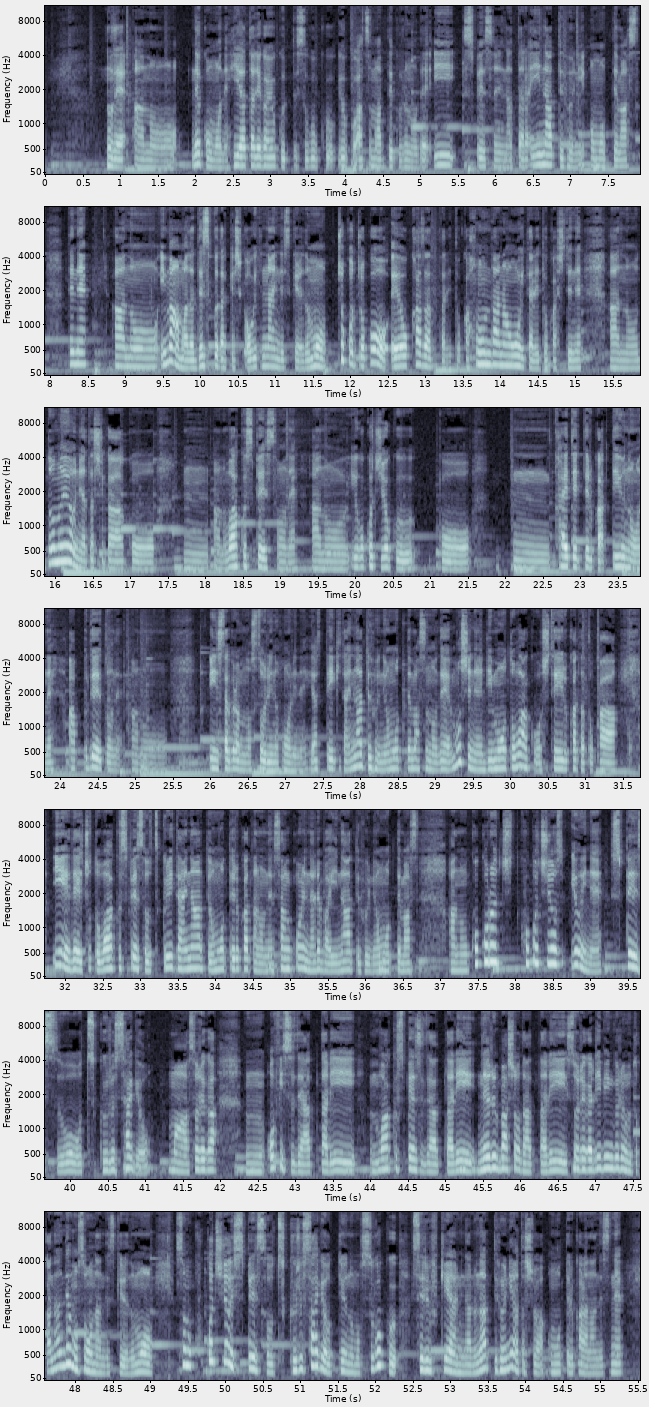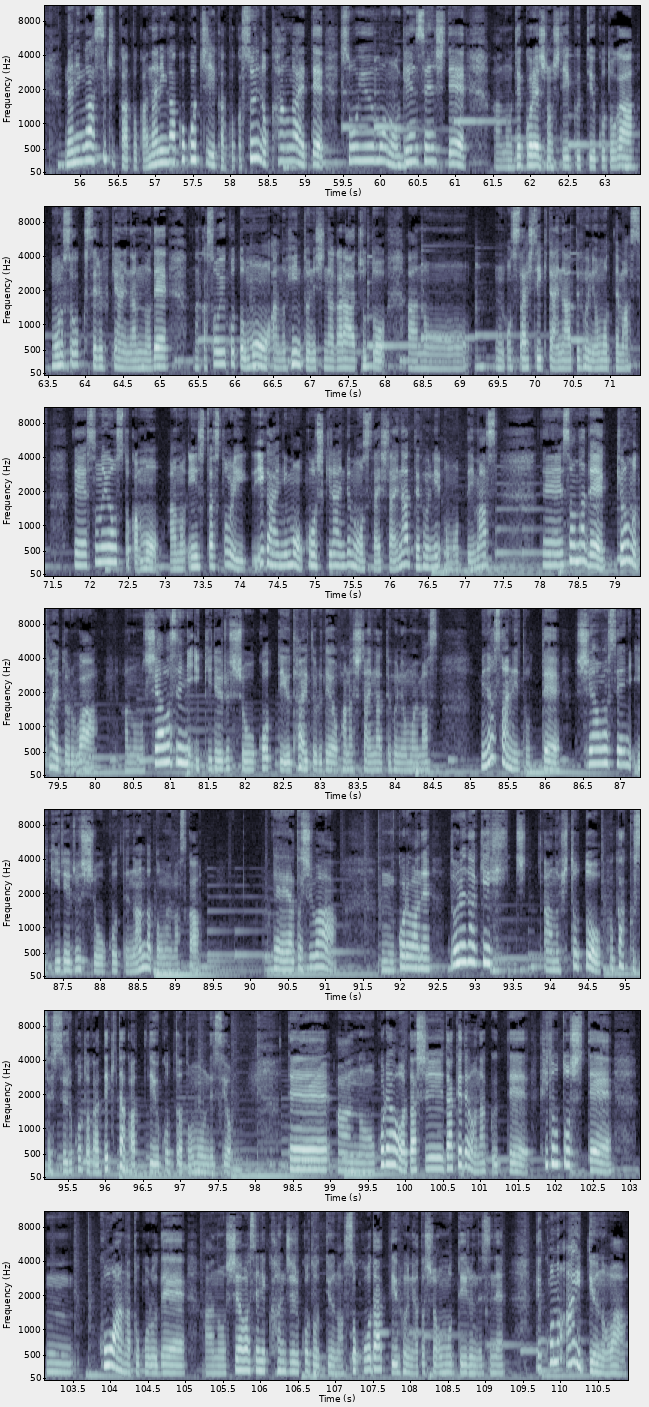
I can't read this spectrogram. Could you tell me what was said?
のであの猫もね日当たりがよくってすごくよく集まってくるのでいいスペースになったらいいなっていうふうに思ってます。でねあの今はまだデスクだけしか置いてないんですけれどもちょこちょこ絵を飾ったりとか本棚を置いたりとかしてねあのどのように私がこう、うん、あのワークスペースをねあの居心地よくこう、うん、変えていってるかっていうのをねアップデートをねあのインスタグラムのストーリーの方にね、やっていきたいなっていうふうに思ってますので、もしね、リモートワークをしている方とか、家でちょっとワークスペースを作りたいなって思ってる方のね、参考になればいいなっていうふうに思ってます。あの、心地、心地よいね、スペースを作る作業。まあ、それが、うん、オフィスであったり、ワークスペースであったり、寝る場所だったり、それがリビングルームとか何でもそうなんですけれども、その心地よいスペースを作る作業っていうのもすごくセルフケアになるなっていうふうに私は思ってるからなんですね。何が好きかとか何が心地いいかとかそういうのを考えてそういうものを厳選してあのデコレーションしていくっていうことがものすごくセルフケアになるのでなんかそういうこともあのヒントにしながらちょっとあのお伝えしていきたいなっていうふうに思ってます。でその様子とかもあのインスタストーリー以外にも公式 LINE でもお伝えしたいなっていうふうに思っています。でそんなで今日のタイトルはあの幸せに生きれる証拠っていうタイトルでお話したいなっていうふうに思います。皆さんにとって幸せに生きれる証拠って何だと思いますか？で私は、うん、これはねどれだけあの人と深く接することができたかっていうことだと思うんですよ。であのこれは私だけではなくて人として、うん、コアなところであの幸せに感じることっていうのはそこだっていうふうに私は思っているんですね。でこの愛っていうのは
